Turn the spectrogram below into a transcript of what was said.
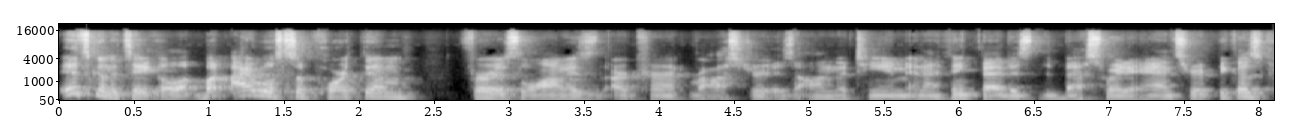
it's going to take a lot, but I will support them for as long as our current roster is on the team. And I think that is the best way to answer it because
